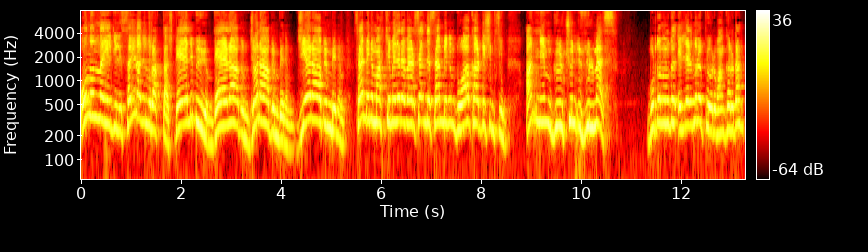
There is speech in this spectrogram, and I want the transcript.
onunla ilgili Sayın Ali Nur Aktaş, değerli büyüğüm, değerli abim, can abim benim, ciğer abim benim. Sen beni mahkemelere versen de sen benim dua kardeşimsin. Annem Gülçün üzülmez. Buradan onu da ellerinden öpüyorum Ankara'dan.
